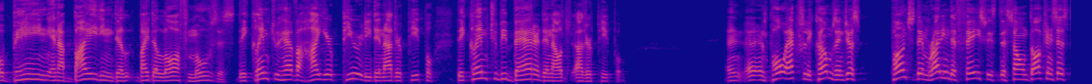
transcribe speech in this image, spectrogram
obeying and abiding the, by the law of Moses. They claim to have a higher purity than other people. They claim to be better than other people. And, and Paul actually comes and just punches them right in the face with the sound doctrine and says,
